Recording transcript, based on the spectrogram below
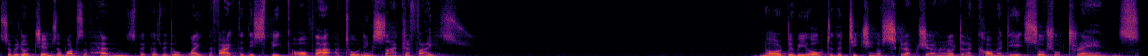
So we don't change the words of hymns because we don't like the fact that they speak of that atoning sacrifice. Nor do we alter the teaching of Scripture in order to accommodate social trends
